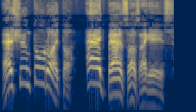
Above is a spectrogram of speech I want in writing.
essünk túl rajta. Egy perc az egész.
